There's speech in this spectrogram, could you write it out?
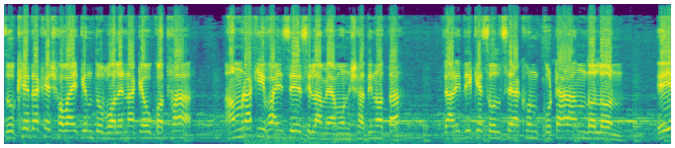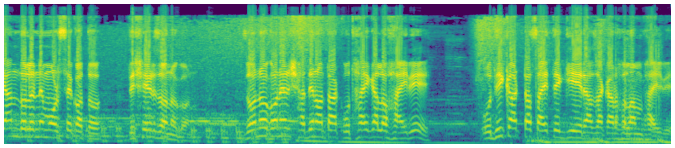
চোখে দেখে সবাই কিন্তু বলে না কেউ কথা, আমরা কি ভাই চেয়েছিলাম এমন স্বাধীনতা? চারিদিকে চলছে এখন কোটার আন্দোলন, এই আন্দোলনে মরছে কত দেশের জনগণ? জনগণের স্বাধীনতা কোথায় গেল হাইরে অধিকারটা চাইতে গিয়ে রাজাকার হলাম ভাইরে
